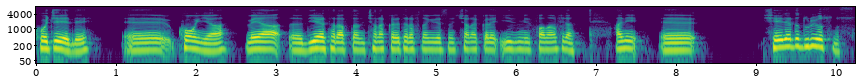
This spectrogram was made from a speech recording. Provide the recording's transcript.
Kocaeli, Konya veya e, diğer taraftan Çanakkale tarafından giderseniz Çanakkale, İzmir falan filan. Hani e, şeylerde duruyorsunuz.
